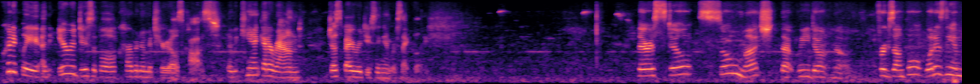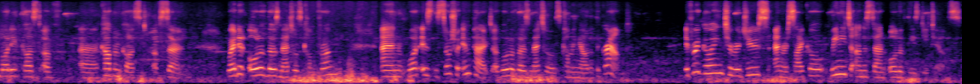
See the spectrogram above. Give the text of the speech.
critically an irreducible carbon and materials cost that we can't get around just by reducing and recycling. There is still so much that we don't know. For example, what is the embodied cost of uh, carbon cost of CERN? Where did all of those metals come from? And what is the social impact of all of those metals coming out of the ground? If we're going to reduce and recycle, we need to understand all of these details.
